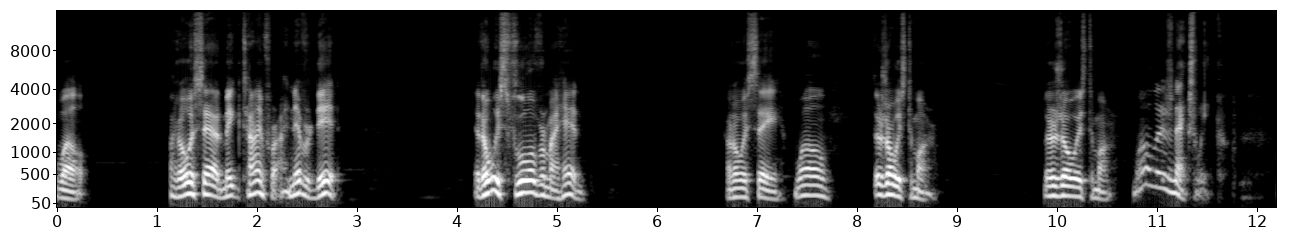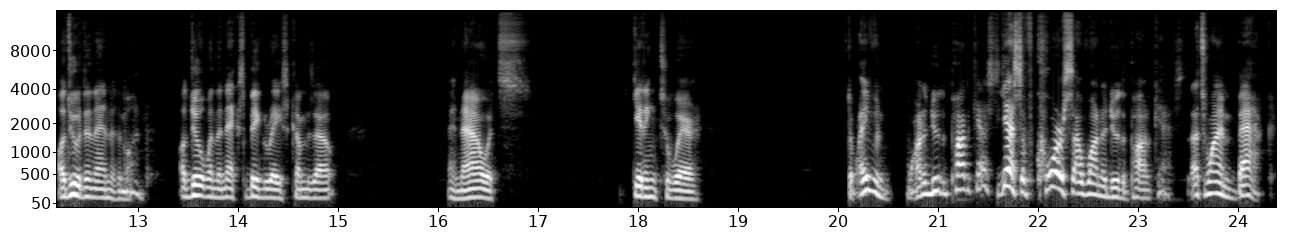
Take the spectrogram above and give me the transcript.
Well, I'd always say I'd make time for it. I never did. It always flew over my head. I'd always say, well, there's always tomorrow. There's always tomorrow. Well, there's next week. I'll do it at the end of the month. I'll do it when the next big race comes out. And now it's getting to where do I even want to do the podcast? Yes, of course I want to do the podcast. That's why I'm back.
